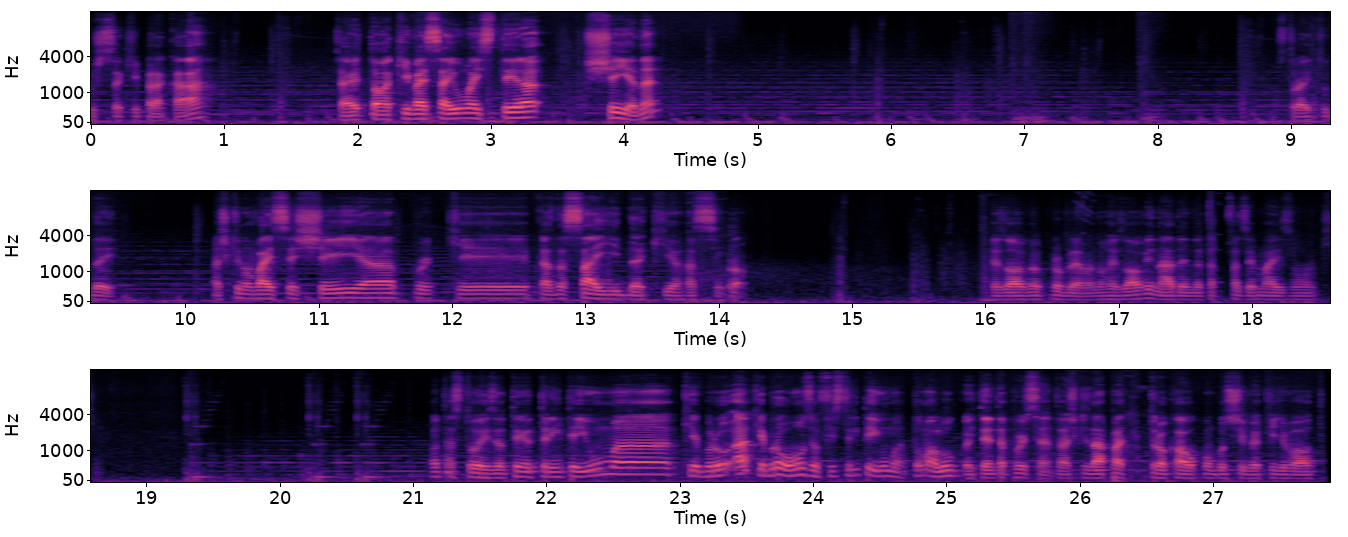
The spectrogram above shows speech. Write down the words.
Puxa isso aqui pra cá. Certo? Então aqui vai sair uma esteira cheia, né? Constrói tudo aí. Acho que não vai ser cheia porque... Por causa da saída aqui, ó. Assim, pronto. Resolve meu problema. Não resolve nada, ainda tá pra fazer mais um aqui. Quantas torres? Eu tenho 31, quebrou... Ah, quebrou 11, eu fiz 31. Tô maluco. 80%. Acho que dá pra trocar o combustível aqui de volta.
